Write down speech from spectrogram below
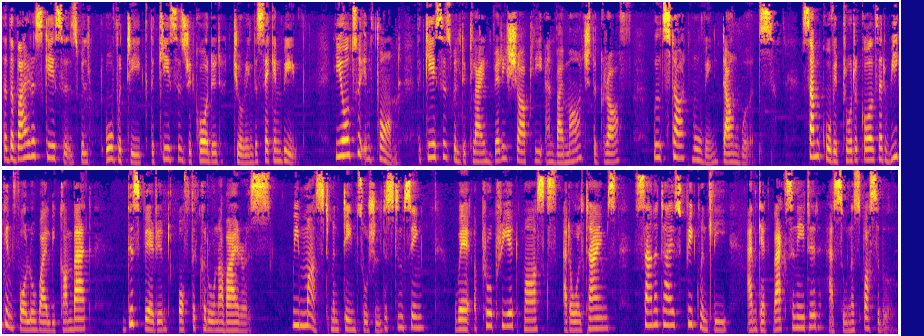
that the virus cases will overtake the cases recorded during the second wave. He also informed the cases will decline very sharply and by March the graph will start moving downwards. Some COVID protocols that we can follow while we combat this variant of the coronavirus. we must maintain social distancing, wear appropriate masks at all times, sanitize frequently, and get vaccinated as soon as possible.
